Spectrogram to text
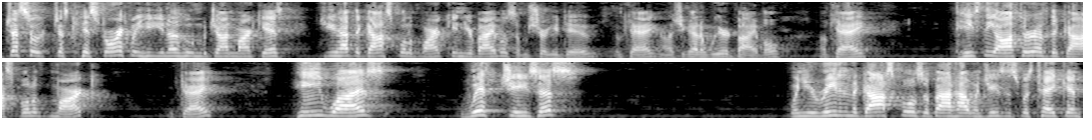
just so, just historically, you know who John Mark is. Do you have the Gospel of Mark in your Bibles? I'm sure you do, okay? Unless you got a weird Bible, okay? He's the author of the Gospel of Mark, okay? He was with Jesus. When you read in the Gospels about how when Jesus was taken,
